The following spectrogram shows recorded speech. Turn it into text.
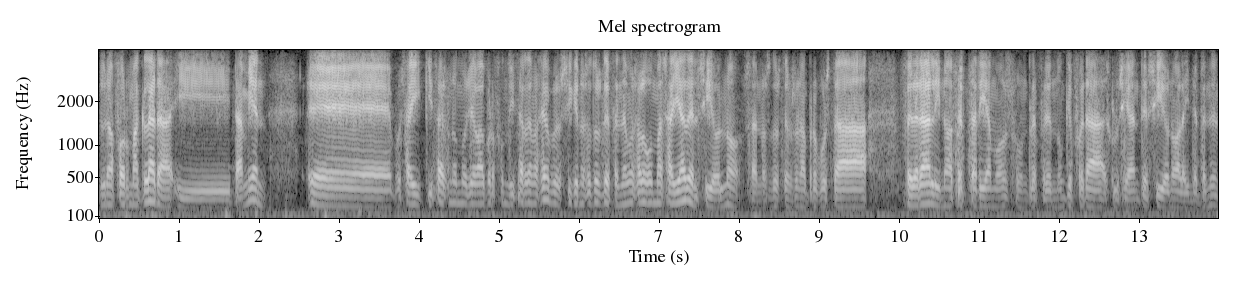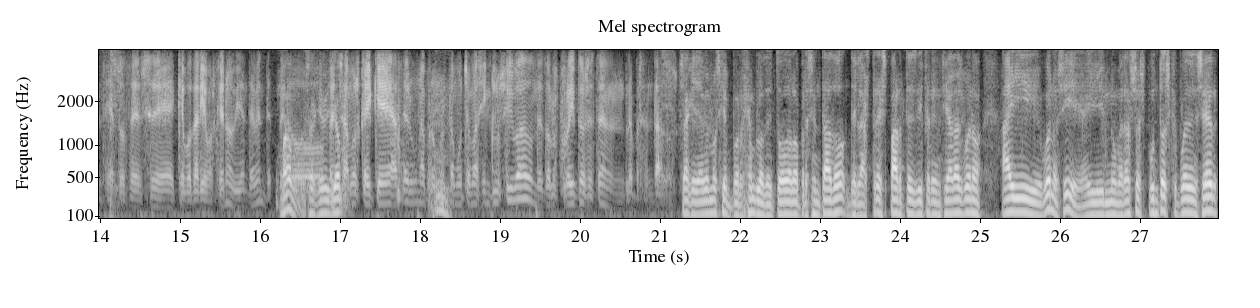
de una forma clara y también eh, pues ahí quizás no hemos llegado a profundizar demasiado, pero sí que nosotros defendemos algo más allá del sí o el no. O sea, nosotros tenemos una propuesta federal y no aceptaríamos un referéndum que fuera exclusivamente sí o no a la independencia. Entonces, eh, que votaríamos que no, evidentemente. Pero pensamos que hay que hacer una propuesta mucho más inclusiva donde todos los proyectos estén representados. O sea, que ya vemos que, por ejemplo, de todo lo presentado, de las tres partes diferenciadas, bueno, hay, bueno, sí, hay numerosos puntos que pueden ser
